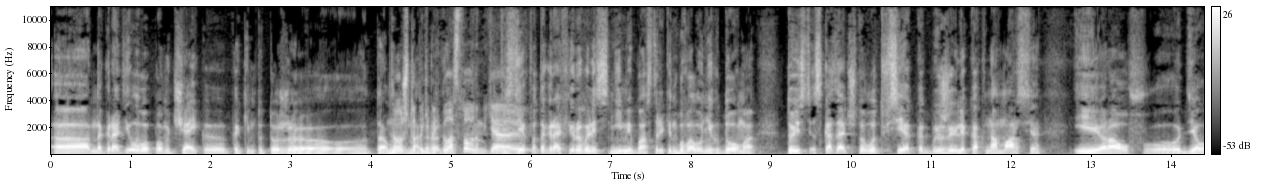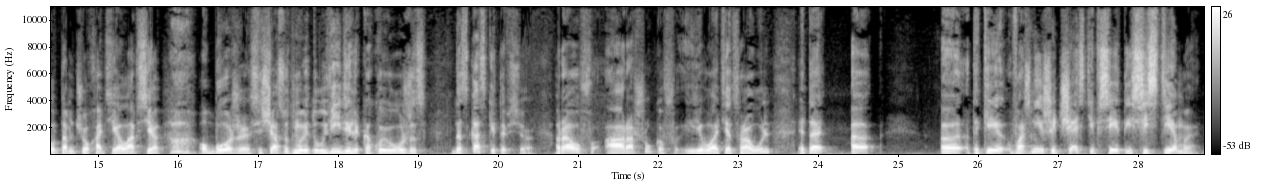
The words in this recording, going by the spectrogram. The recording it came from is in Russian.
А, наградил его, по-моему, Чайка каким-то тоже э, там. Ну, чтобы наградом. не быть голословным, я... Везде фотографировались с ними, Бастрыкин бывал у них дома. То есть сказать, что вот все как бы жили как на Марсе, и Рауф э, делал там, что хотел, а все, о боже, сейчас вот мы это увидели, какой ужас. Да сказки это все. Рауф Арашуков и его отец Рауль, это э, э, такие важнейшие части всей этой системы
